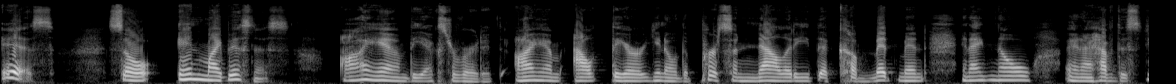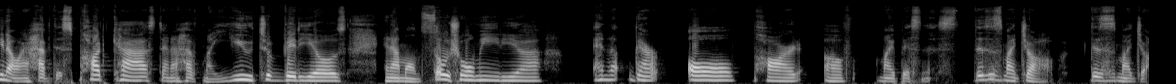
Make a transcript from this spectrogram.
is. So in my business, I am the extroverted. I am out there, you know, the personality, the commitment. And I know, and I have this, you know, I have this podcast and I have my YouTube videos and I'm on social media and they're all part of my business. This is my job. This is my job.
